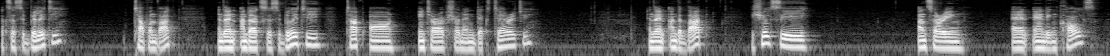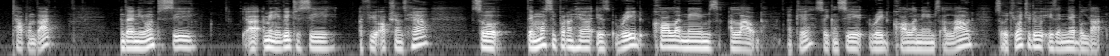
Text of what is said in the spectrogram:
accessibility, tap on that. And then under accessibility, tap on interaction and dexterity. And then under that, you should see answering and ending calls. Tap on that. And then you want to see, uh, I mean, you're going to see a few options here. So the most important here is read caller names aloud. Okay, so you can see read caller names aloud. So what you want to do is enable that.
